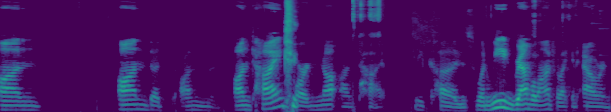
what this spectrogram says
on on the on on time or not on time. Because when we ramble on for like an hour and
